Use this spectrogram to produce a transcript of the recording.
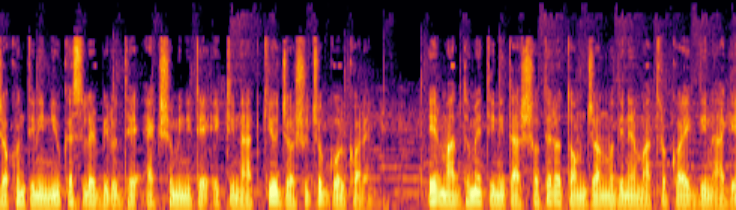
যখন তিনি নিউক্যাসলের বিরুদ্ধে একশো মিনিটে একটি নাটকীয় জয়সূচক গোল করেন। এর মাধ্যমে তিনি তার সতেরোতম জন্মদিনের মাত্র কয়েকদিন আগে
